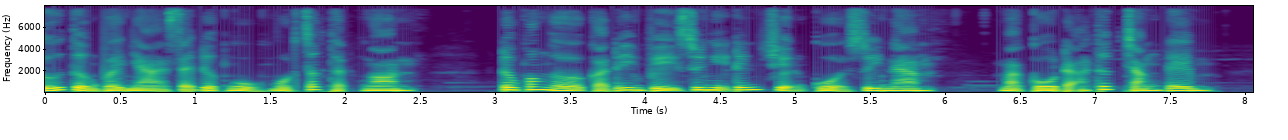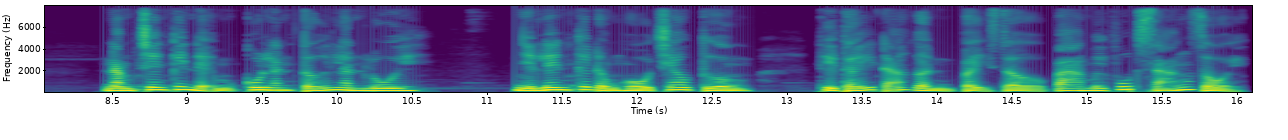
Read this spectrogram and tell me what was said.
Cứ tưởng về nhà sẽ được ngủ một giấc thật ngon. Đâu có ngờ cả đêm vì suy nghĩ đến chuyện của Duy Nam mà cô đã thức trắng đêm. Nằm trên cái nệm cô lăn tới lăn lui. Nhìn lên cái đồng hồ treo tường thì thấy đã gần 7 giờ 30 phút sáng rồi.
